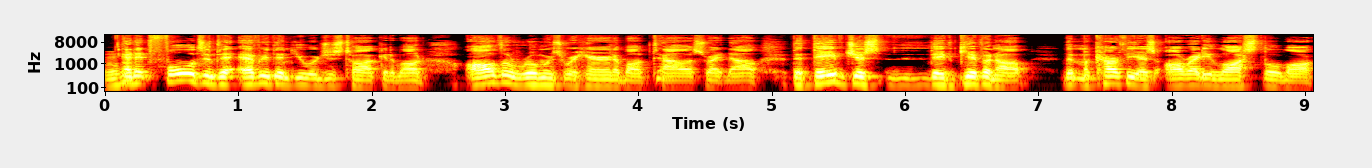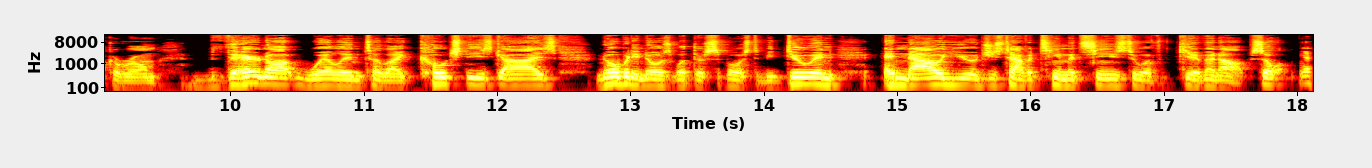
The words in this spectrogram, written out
Mm-hmm. And it folds into everything you were just talking about. All the rumors we're hearing about Dallas right now that they've just they've given up that McCarthy has already lost the locker room. They're not willing to like coach these guys. Nobody knows what they're supposed to be doing. And now you just have a team that seems to have given up. So, yeah.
